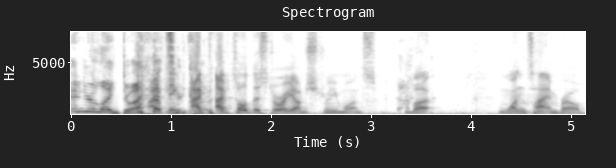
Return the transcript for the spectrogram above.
And you're like, do I have I to? think go- I've, I've told this story on stream once, but one time, bro,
